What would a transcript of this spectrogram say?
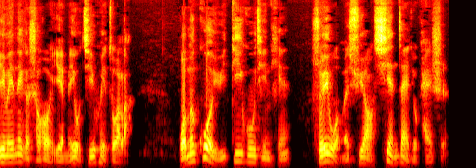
因为那个时候也没有机会做了，我们过于低估今天，所以我们需要现在就开始。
